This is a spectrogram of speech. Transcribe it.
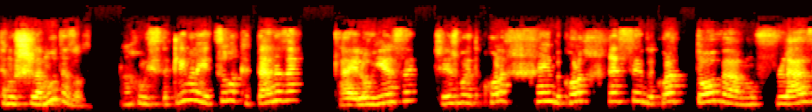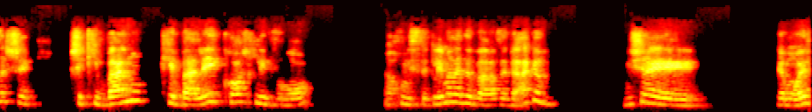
את המושלמות הזאת. אנחנו מסתכלים על היצור הקטן הזה, האלוהי הזה, שיש בו את כל החן וכל החסד וכל הטוב והמופלא הזה ש, שקיבלנו כבעלי כוח לברוא, אנחנו מסתכלים על הדבר הזה, ואגב, מי שגם אוהב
